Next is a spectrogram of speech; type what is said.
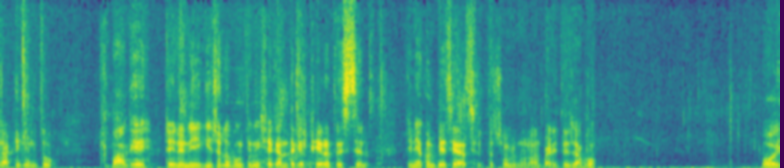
যাকে কিন্তু বাঘে টেনে নিয়ে গিয়েছিল এবং তিনি সেখান থেকে ফেরত এসেছেন। তিনি এখন বেঁচে আছেন। তো চলুন, ওনার বাড়িতে যাব। ওই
